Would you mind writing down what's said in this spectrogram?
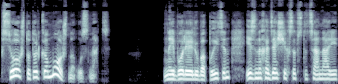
все, что только можно узнать. Наиболее любопытен из находящихся в стационаре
